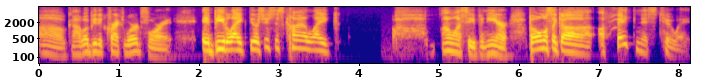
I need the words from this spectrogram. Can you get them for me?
oh God, what would be the correct word for it? It'd be like there's just this kind of like I don't want to say veneer, but almost like a a fakeness to it.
